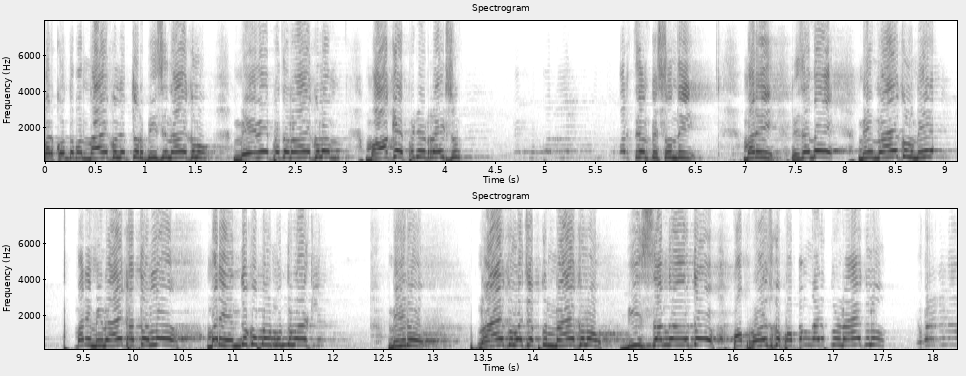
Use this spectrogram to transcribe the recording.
మరి కొంతమంది నాయకులు చెప్తున్నారు బీసీ నాయకులు మేమే పెద్ద నాయకులం మాకే పెట్టిన రైట్స్ పరిస్థితి అనిపిస్తుంది. మరి నిజమే మీ నాయకులు మీ మరి మీ నాయకత్వంలో మరి ఎందుకు మరి ముందు మీరు నాయకులు చెప్తున్న నాయకులు బీసీ సంఘాలతో పాప రోజుకు పప్పం గడుపుకున్న నాయకులు ఎవరైనా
